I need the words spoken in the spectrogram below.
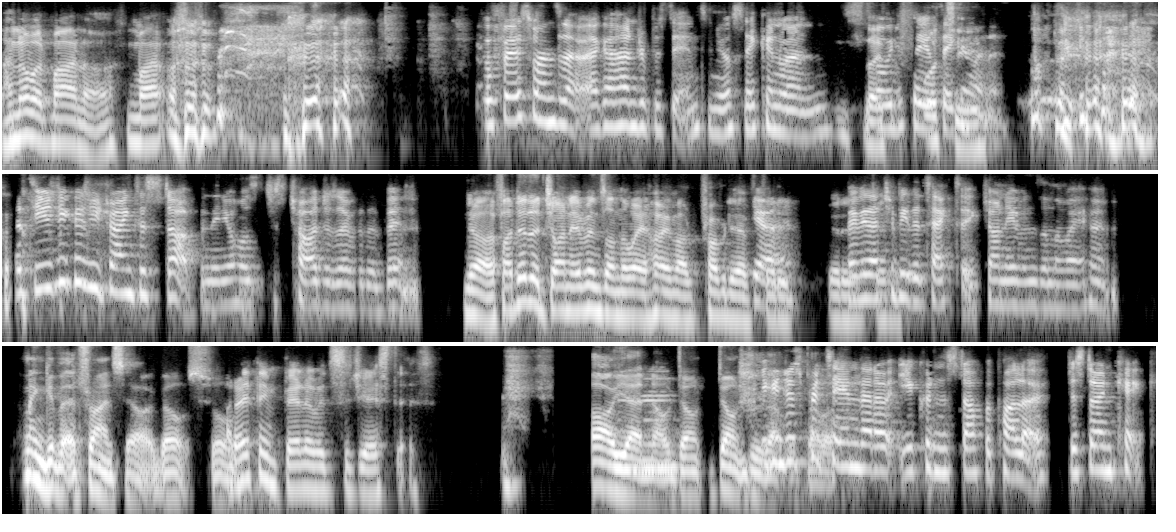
I know what mine are. My Your first one's like, like 100%, and your second one, It's what like would you say your second one is? It's usually because you're trying to stop and then your horse just charges over the bin. Yeah, if I did a John Evans on the way home, I'd probably have Yeah. better, better, Maybe that better- should be the tactic. John Evans on the way home. I mean, give it a try and see how it goes. Sure. I don't think Bella would suggest this. Oh yeah, no, Mhm. don't don't do You that. can just Bella. pretend that uh, you couldn't stop Apollo. Just don't kick.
